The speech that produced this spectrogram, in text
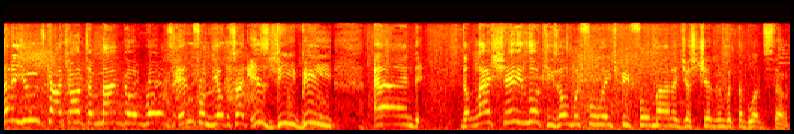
and a huge catch onto Mango. Rolls in from the other side is DB, and the Lesh. Hey, look, he's almost full HP, full mana, just chilling with the Bloodstone.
